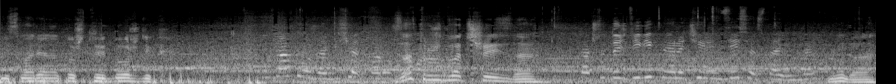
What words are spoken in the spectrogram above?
Несмотря на то, что и дождик. Ну, завтра уже обещают хороший Завтра уже погоду. 26, да. Так что дождевик, наверное, через здесь оставим, да? Ну да.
